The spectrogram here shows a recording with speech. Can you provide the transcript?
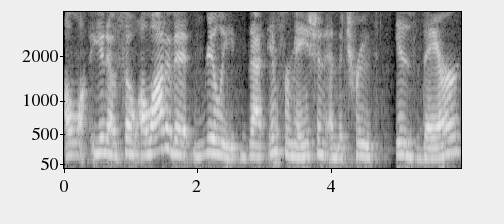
a lot, you know, so a lot of it really that information and the truth is there.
